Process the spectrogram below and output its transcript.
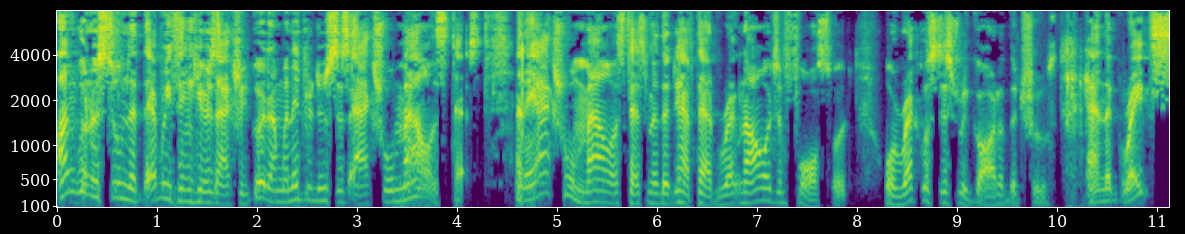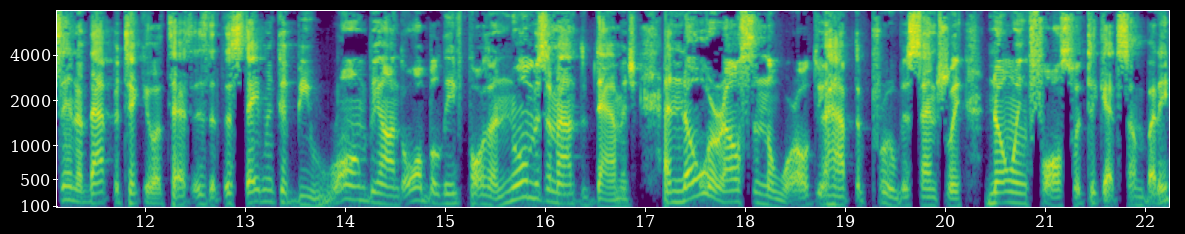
I'm going to assume that everything here is actually good. I'm going to introduce this actual malice test. And the actual malice test meant that you have to have knowledge of falsehood or reckless disregard of the truth. And the great sin of that particular test is that the statement could be wrong beyond all belief, cause an enormous amount of damage, and nowhere else in the world do you have to prove essentially knowing falsehood to get somebody.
